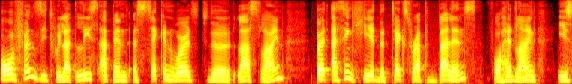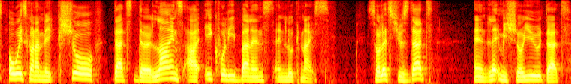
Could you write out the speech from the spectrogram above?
orphans. It will at least append a second word to the last line. But I think here the text wrap balance headline is always going to make sure that the lines are equally balanced and look nice. So let's use that. And let me show you that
